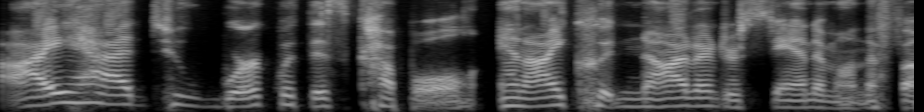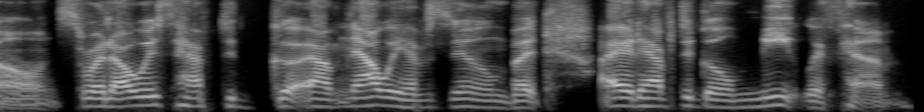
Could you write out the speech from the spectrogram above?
I had to work with this couple and I could not understand him on the phone. So I'd always have to go. Um, now we have Zoom, but I'd have to go meet with him.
